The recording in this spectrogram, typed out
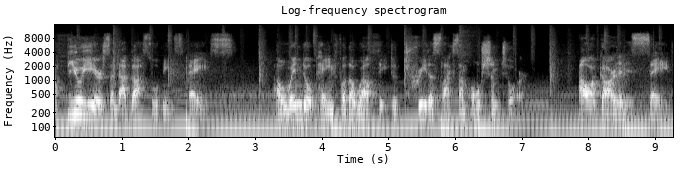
A few years and glass will be in space. A window pane for the wealthy to treat us like some ocean tour. Our garden is safe.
